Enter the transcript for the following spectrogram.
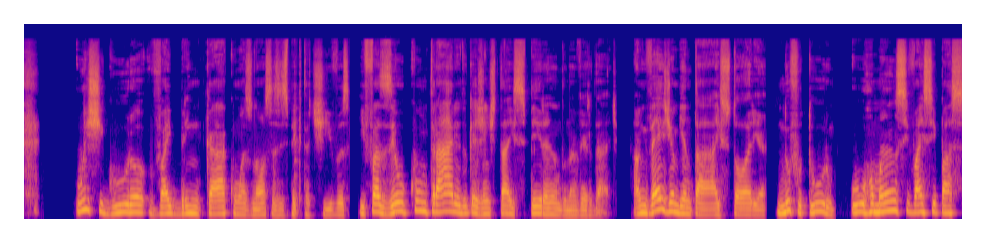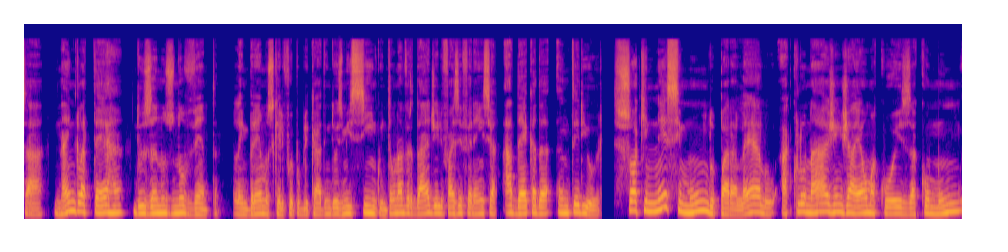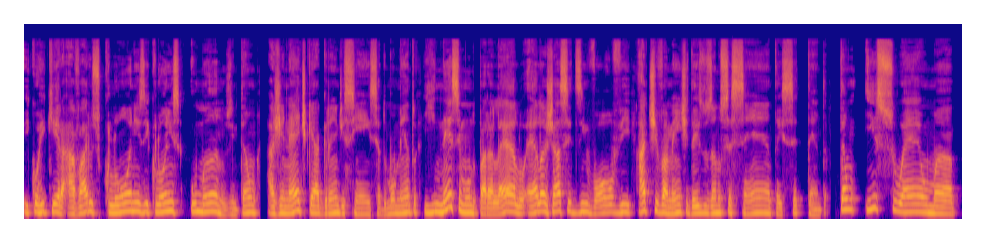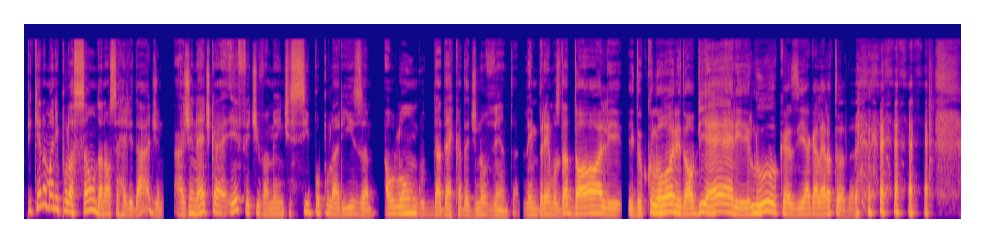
o Ishiguro vai brincar com as nossas expectativas e fazer o contrário do que a gente está esperando, na verdade. Ao invés de ambientar a história no futuro, o romance vai se passar na Inglaterra dos anos 90. Lembremos que ele foi publicado em 2005, então, na verdade, ele faz referência à década anterior. Só que nesse mundo paralelo, a clonagem já é uma coisa comum e corriqueira. Há vários clones e clones humanos. Então, a genética é a grande ciência do momento e nesse mundo paralelo, ela já se desenvolve ativamente desde os anos 60 e 70. Então, isso é uma pequena manipulação da nossa realidade. A genética efetivamente se populariza ao longo da década de 90. Lembremos da Dolly e do clone do Albieri, e Lucas e a galera toda.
